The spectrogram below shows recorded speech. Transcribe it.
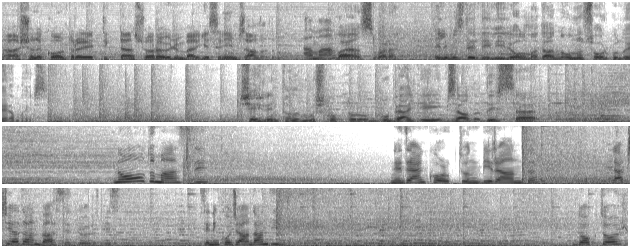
Naaşını kontrol ettikten sonra ölüm belgesini imzaladım. Ama Bayan Svara, elimizde delil olmadan onu sorgulayamayız. Şehrin tanınmış doktoru bu belgeyi imzaladıysa ne oldu Mansi? Neden korktun bir anda? Lakshya'dan bahsediyoruz biz. Senin kocandan değil. Doktor,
